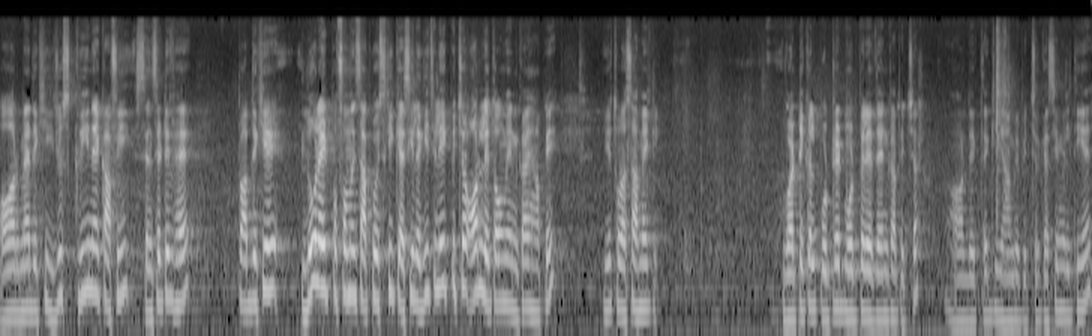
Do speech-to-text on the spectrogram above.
और मैं देखिए, जो स्क्रीन है काफ़ी सेंसिटिव है। तो आप देखिए लो लाइट परफॉर्मेंस आपको इसकी कैसी लगी? चलिए एक पिक्चर और लेता हूँ मैं इनका यहाँ पे। ये थोड़ा सा हमें वर्टिकल पोर्ट्रेट मोड पे लेते हैं इनका पिक्चर और देखते हैं कि यहाँ पे पिक्चर कैसी मिलती है।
